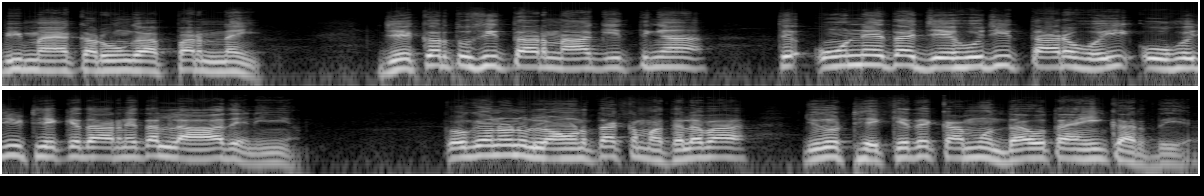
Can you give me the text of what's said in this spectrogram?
ਵੀ ਮੈਂ ਕਰੂੰਗਾ, ਪਰ ਨਹੀਂ। ਜੇਕਰ ਤੁਸੀਂ ਤਰ ਨਾ ਕੀਤੀਆਂ, ਤੇ ਉਹਨੇ ਤਾਂ ਜਿਹੋ ਜੀ ਤਰ ਹੋਈ, ਉਹੋ ਜੀ ਠੇਕੇਦਾਰ ਨੇ ਤਾਂ ਲਾ ਦੇਣੀ ਆ। ਕਿਉਂਕਿ ਉਹਨਾਂ ਨੂੰ ਲਾਉਣ ਤੱਕ ਮਤਲਬ ਆ, ਜਦੋਂ ਠੇਕੇ ਤੇ ਕੰਮ ਹੁੰਦਾ, ਉਹ ਤਾਂ ਐਂ ਹੀ ਕਰਦੇ ਆ।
